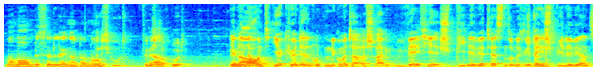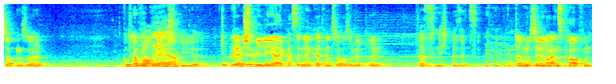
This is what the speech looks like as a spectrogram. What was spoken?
Machen wir auch ein bisschen länger dann noch. Finde ich gut. Finde Ja. ich auch gut. Ja, Genau. genau. und ihr könnt ja dann unten in die Kommentare schreiben, welche Spiele wir testen sollen, welche Spiele wir anzocken sollen. Gute ich hoffe auch Idee, ja. Rennspiele, Rennspiele, ja, dann kannst du ein Lenkrad von zu Hause mitbringen. das ich nicht besitze. Dann musst du dir noch eins kaufen.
